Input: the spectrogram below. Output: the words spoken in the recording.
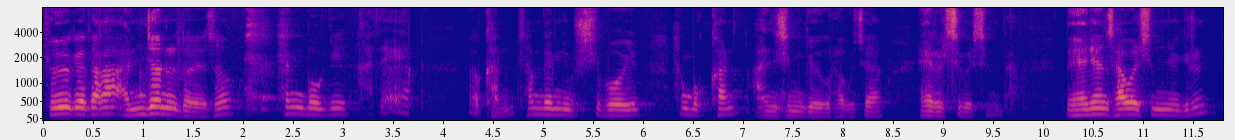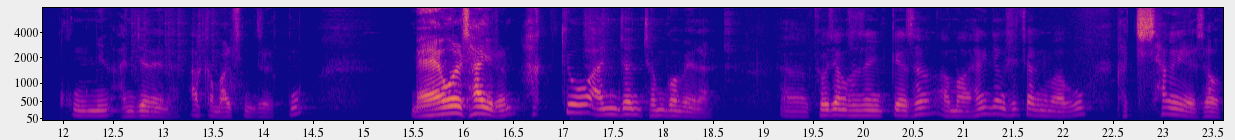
교육에다가 안전을 더해서 행복이 가득한 365일 행복한 안심교육을 하고자 애를 쓰고 있습니다. 매년 4월 16일은 국민 안전의 날, 아까 말씀드렸고 매월 4일은 학교 안전 점검의 날. 어, 교장 선생님께서 아마 행정실장님하고 같이 상의해서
